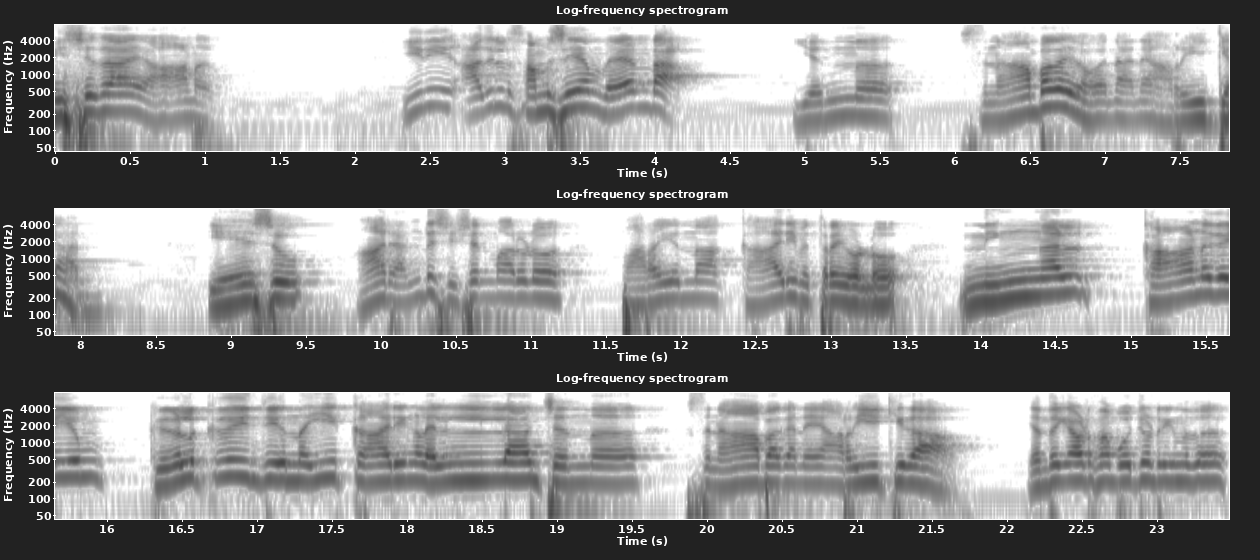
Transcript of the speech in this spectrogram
മിശുകായാണ് ഇനി അതിൽ സംശയം വേണ്ട. എന്ന് സ്നാപക യോഹനാനെ അറിയിക്കാൻ യേശു ആ രണ്ട് ശിഷ്യന്മാരോട് പറയുന്ന കാര്യം ഇത്രയേ ഉള്ളൂ. നിങ്ങൾ കാണുകയും കേൾക്കുകയും ചെയ്യുന്ന ഈ കാര്യങ്ങളെല്ലാം ചെന്ന് സ്നാപകനെ അറിയിക്കുക. എന്തൊക്കെയാണ് അവിടെ സംഭവിച്ചുകൊണ്ടിരിക്കുന്നത്?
